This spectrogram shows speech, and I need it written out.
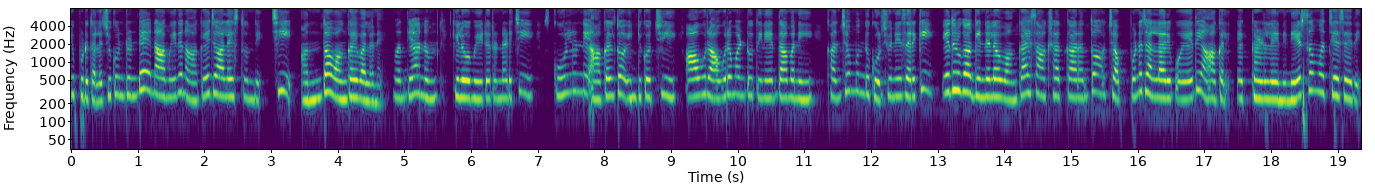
ఇప్పుడు తలుచుకుంటుంటే నా మీద నాకే జాలేస్తుంది. ఛీ అంతా వంకాయ వల్లనే. మధ్యాహ్నం కిలోమీటర్ నడిచి స్కూల్ నుండి ఆకలితో ఇంటికొచ్చి ఆవురావురమంటూ తినేద్దామని కంచం ముందు కూర్చునేసరికి ఎదురుగా గిన్నెలో వంకాయ సాక్షాత్కారంతో చప్పున చల్లారిపోయేది ఆకలి. ఎక్కడ లేని నీరసం వచ్చేసేది.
